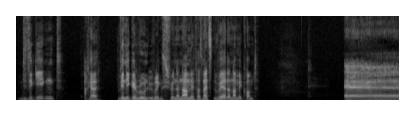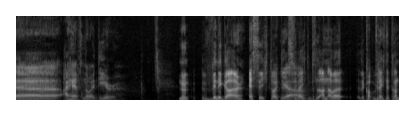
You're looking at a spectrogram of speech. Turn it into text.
Diese Gegend, ach ja, Winnigaroon übrigens, schöner Name. Was meinst du, woher der Name kommt? Äh, I have no idea. Nun, Vinegar, Essig, deutet ja. es vielleicht ein bisschen an, aber da kommt man vielleicht nicht dran.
